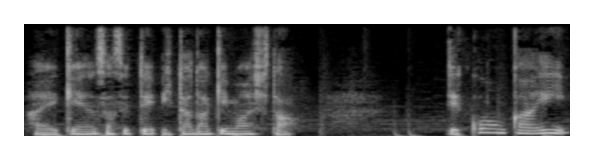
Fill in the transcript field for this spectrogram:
拝見させていただきました。で、今回、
